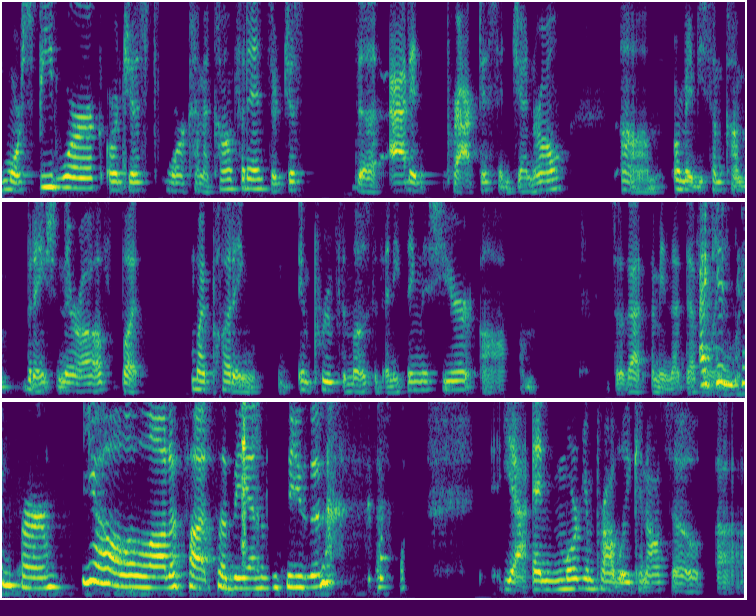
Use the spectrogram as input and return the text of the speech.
more speed work or just more kind of confidence or just the added practice in general, um, or maybe some combination thereof. But my putting improved the most of anything this year. Um, so that I mean that definitely. I can confirm you haul a lot of putts at the end of the season. yeah, and Morgan probably can also, uh,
